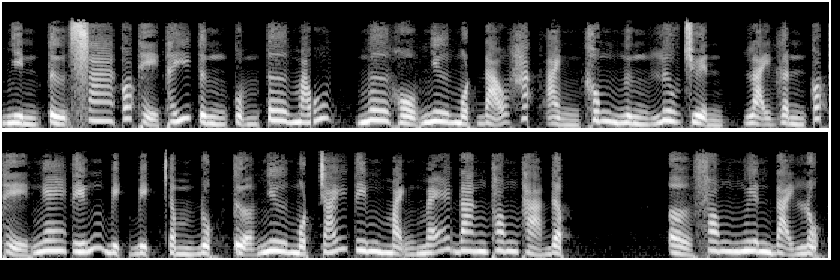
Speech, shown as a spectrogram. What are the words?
nhìn từ xa có thể thấy từng cụm tơ máu, mơ hồ như một đảo hắc ảnh không ngừng lưu chuyển, lại gần có thể nghe tiếng bịch bịch trầm đục tựa như một trái tim mạnh mẽ đang thong thả đập. Ở phong nguyên đại lục,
